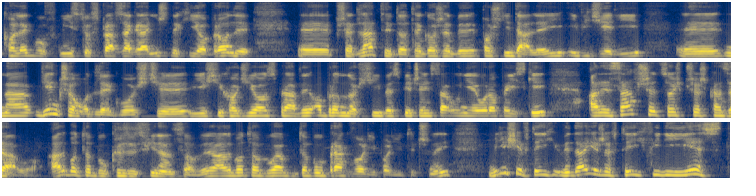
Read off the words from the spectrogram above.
kolegów, ministrów spraw zagranicznych i obrony e, przed laty do tego, żeby poszli dalej i widzieli na większą odległość, jeśli chodzi o sprawy obronności i bezpieczeństwa Unii Europejskiej, ale zawsze coś przeszkadzało. Albo to był kryzys finansowy, albo to, była, to był brak woli politycznej. Mnie się w tej, wydaje, że w tej chwili jest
